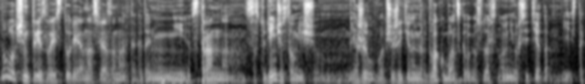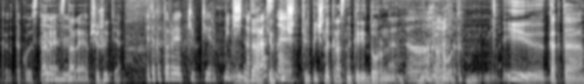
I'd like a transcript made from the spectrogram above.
Ну, в общем, трезвая история, она связана, как это не странно, со студенчеством еще. Я жил в общежитии номер два Кубанского государственного университета. Есть такое, такое старое, Мгм. старое общежитие. Это которое ки- Да, кирпично-красное? кирпич, кирпично-красно-коридорное. А. Вот. И как-то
